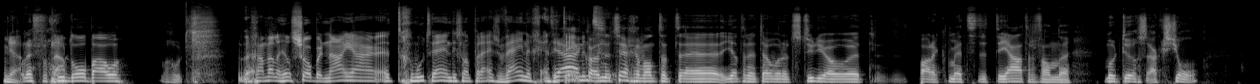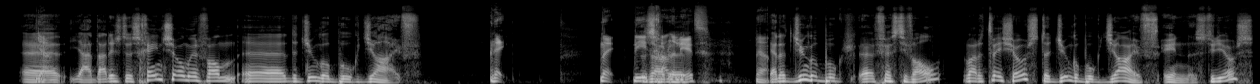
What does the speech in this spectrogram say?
Ja. Gewoon even Nou. goed doorbouwen. Maar goed. We gaan wel een heel sober najaar eh, tegemoet hè, in Disneyland Parijs. Weinig Ja, ik entertainment. wou net zeggen, want het, eh, je had het net over het studio, het, het park met het theater van eh Moteurs Action. Eh, Ja. ja. daar is dus geen show meer van de Jungle Book Jive. nee, die We is geannuleerd. Ja, dat Jungle Book eh, Festival waren twee shows. De Jungle Book Jive in de studio's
